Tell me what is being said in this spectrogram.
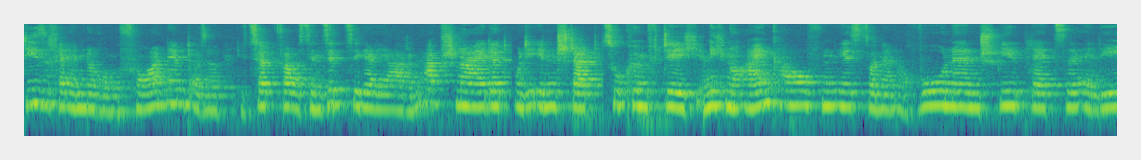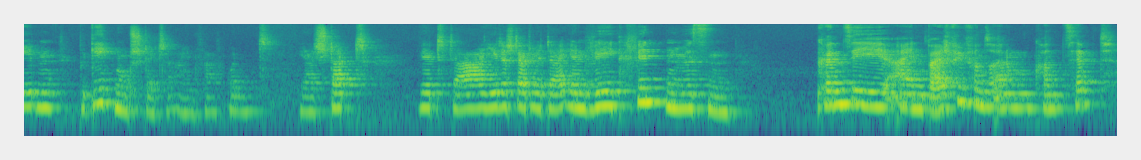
diese Veränderung vornimmt, also die Zöpfe aus den 70er Jahren abschneidet und die Innenstadt zukünftig nicht nur einkaufen ist, sondern auch Wohnen, Spielplätze, Erleben, Begegnungsstätte einfach. Und ja, Stadt wird da, jede Stadt wird da ihren Weg finden müssen können Sie ein Beispiel von so einem Konzept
